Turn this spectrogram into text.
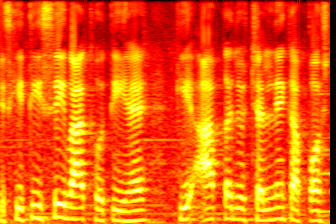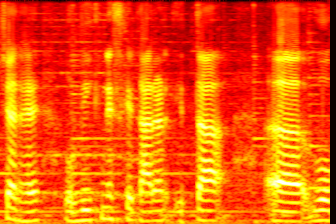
इसकी तीसरी बात होती है कि आपका जो चलने का पॉस्चर है, वो वीकनेस के कारण इतना वो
